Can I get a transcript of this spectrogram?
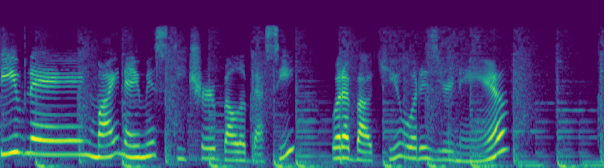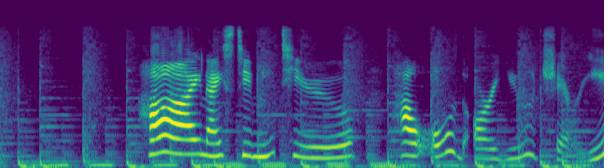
evening. My name is Teacher Bella Bessie. What about you? What is your name? Hi, nice to meet you. How old are you, Cherry?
